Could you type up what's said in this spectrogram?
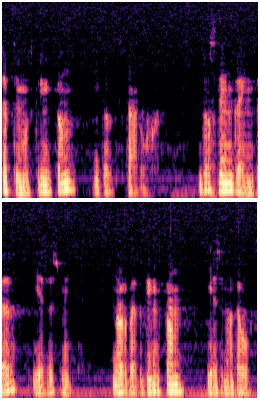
Septimus Crimson, Witold Staruch. Jocelyn Granger, Jerzy Schmidt. Norbert Grimson, Jerzy Matałowski.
